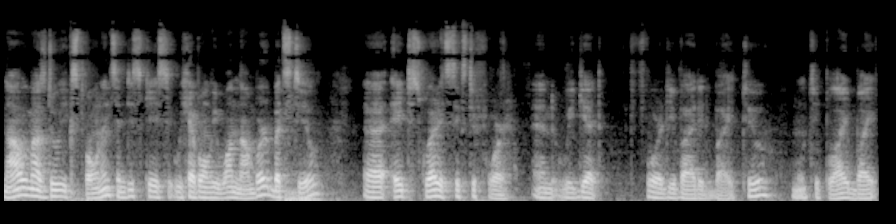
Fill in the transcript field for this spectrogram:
Now we must do exponents. In this case, we have only one number, but still, uh, 8 squared is 64. And we get 4 divided by 2 multiplied by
